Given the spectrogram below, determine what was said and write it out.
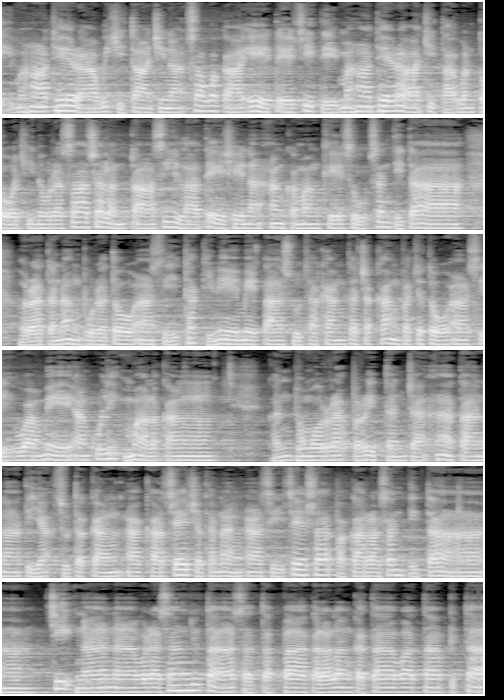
ติมหาเทราวิชิตาชินะสาวกาเอเตสิติมหาเทราจิตาวันโตชิโนรสาชลันตาสีลาเตเชนะอังคมังเคสุสันติตารัตนังปุระโตอาสีทักกิเนเมตาสุจคังตจคังปัจจโตอาสีวาเมอังคุลิมาลกัง ขันธมระปริตัญจะอาตานาติยะสุตกัง อากาเสชทนังอาสีเสสะปการสันติตา ชินานาวรสังยุตาสัตตปากาลังกตาวาตาปิตา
